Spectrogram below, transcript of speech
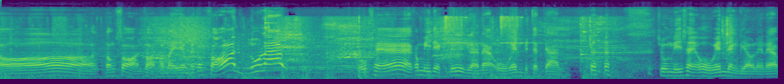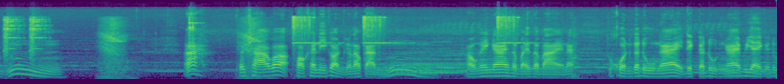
อ๋อต้องสอนสอนทำไมเนี่ยไม่ต้องสอนรู้แล้วโอเค ก็มีเด็กดื้อแล้วนะโอเว่นไปจัดการช่วงนี้ใช้โอเว่นอย่างเดียวเลยนะครับ อืมอะเช้าๆก็พอแค่นี้ก่อนก็แล้วกันอืมเอาง่ายๆ สบายๆนะ ทุกคนก็ดูง่าย เด็กก็ดูง่ายผู้ใหญ่ก็ดู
